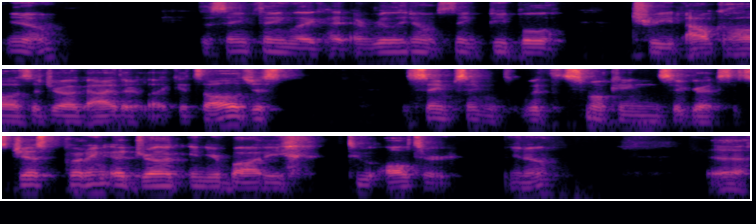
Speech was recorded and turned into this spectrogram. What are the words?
you know. The same thing, like I, I really don't think people treat alcohol as a drug either. Like it's all just the same thing with smoking cigarettes. It's just putting a drug in your body to alter, you know? Ugh.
